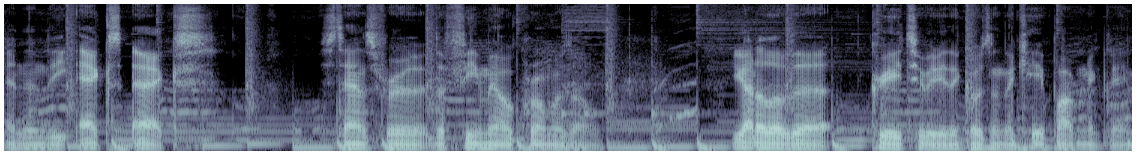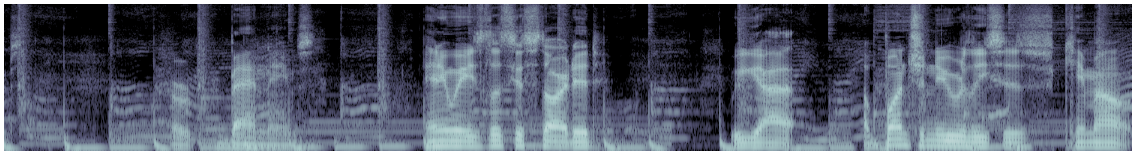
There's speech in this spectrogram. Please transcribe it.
and then the XX stands for the female chromosome. You gotta love the creativity that goes into K pop nicknames or band names. Anyways, let's get started. We got a bunch of new releases came out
